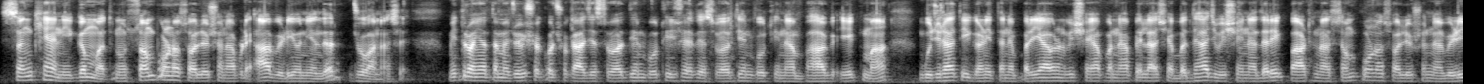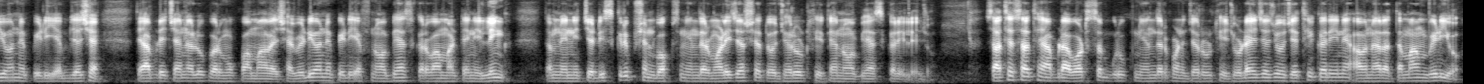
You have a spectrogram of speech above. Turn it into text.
સંખ્યાની ગમતનું સંપૂર્ણ સોલ્યુશન આપણે આ વિડીયોની અંદર જોવાના છે. મિત્રો, અહીંયા તમે જોઈ શકો છો કે આ જે સ્વાધ્યન પોથી છે તે સ્વાધ્યન પોથીના ભાગ એકમાં ગુજરાતી ગણિત અને પર્યાવરણ વિષય આપણને આપેલા છે. બધા જ વિષયના દરેક પાઠના સંપૂર્ણ સોલ્યુશનના વીડિયો અને પીડીએફ જે છે તે આપણી ચેનલ ઉપર મૂકવામાં આવે છે. વીડિયો અને પીડીએફનો અભ્યાસ કરવા માટેની લિંક તમને નીચે ડિસ્ક્રિપ્શન બોક્સની અંદર મળી જશે, તો જરૂરથી તેનો અભ્યાસ કરી લેજો. સાથે સાથે આપણા વોટ્સઅપ ગ્રુપની અંદર પણ જરૂરથી જોડાઈ જજો, જેથી કરીને આવનારા તમામ વીડિયો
